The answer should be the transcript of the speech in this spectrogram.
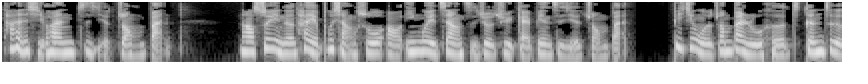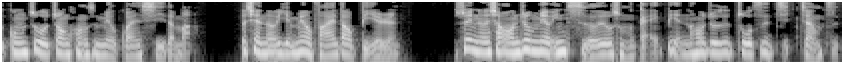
他很喜欢自己的装扮，然后所以呢，他也不想说哦，因为这样子就去改变自己的装扮。毕竟我的装扮如何跟这个工作状况是没有关系的嘛，而且呢，也没有妨碍到别人。所以呢，小王就没有因此而有什么改变，然后就是做自己这样子。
